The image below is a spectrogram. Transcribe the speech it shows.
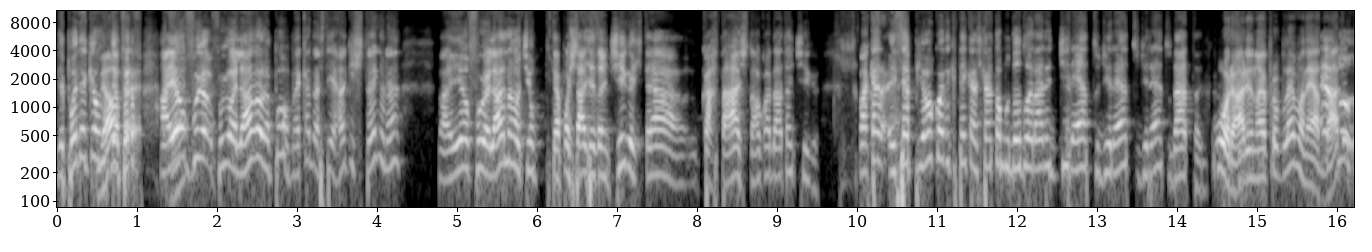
Depois é que eu. Não, depois- cara, aí eu fui, fui olhar, olha, pô, mas cadastrei errado, que estranho, né? Aí eu fui olhar, não, tinha, tem postagens antigas, tem a, o cartaz e tal, com a data antiga. Mas, cara, isso é a pior coisa que tem, cara. Os caras estão mudando o horário direto, direto, direto, data. O horário não é problema, né? A É, data não,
